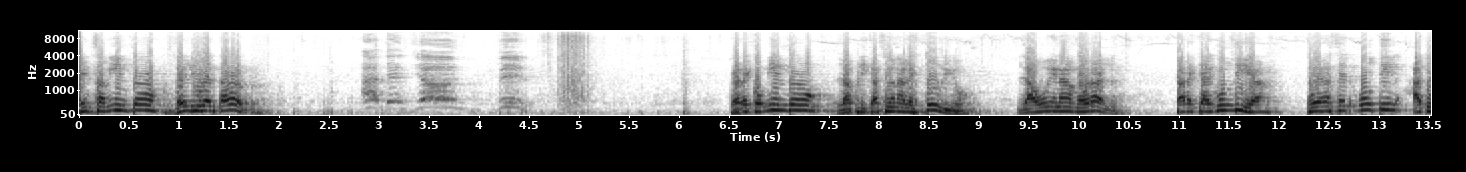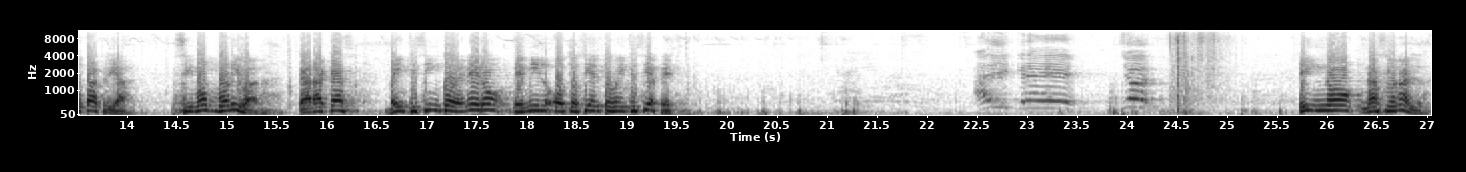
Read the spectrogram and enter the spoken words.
Pensamiento del Libertador. Atención. Fir. Te recomiendo la aplicación al estudio, la buena moral, para que algún día pueda ser útil a tu patria. Simón Bolívar, Caracas, 25 de enero de 1827. Himno Nacional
